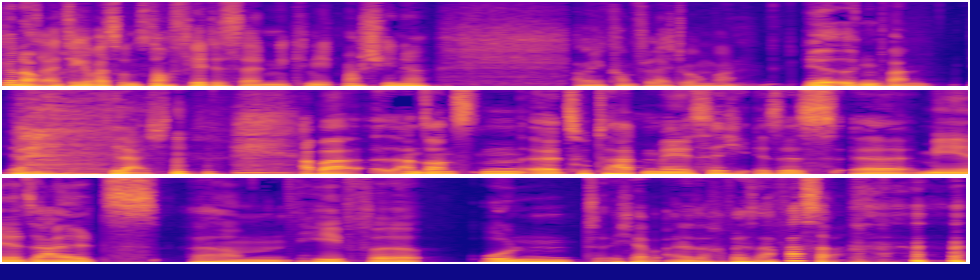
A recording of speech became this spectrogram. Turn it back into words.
Genau. Das Einzige, was uns noch fehlt, ist eine Knetmaschine, aber die kommt vielleicht irgendwann. Ja, irgendwann. Ja, vielleicht. Aber äh, ansonsten äh, zutatenmäßig ist es äh, Mehl, Salz, ähm, Hefe und ich habe eine Sache vergessen, ach, Wasser.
